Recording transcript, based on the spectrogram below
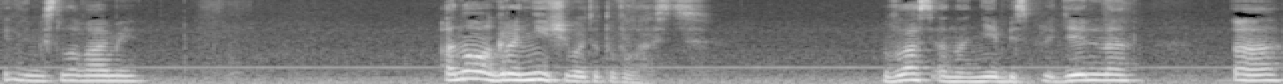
иными словами, оно ограничивает эту власть. Власть, она не беспредельна, а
